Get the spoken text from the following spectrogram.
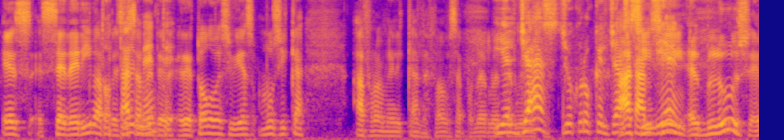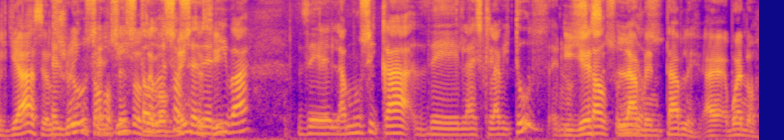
es, se deriva precisamente de, todo eso y es música afroamericana, vamos a ponerlo. Y el jazz, yo creo que el jazz también. Ah, sí, sí, el blues, el jazz, el, swing, blues, todos esos todo eso se deriva de la música de la esclavitud en los Estados Unidos. lamentable. Eh, bueno,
